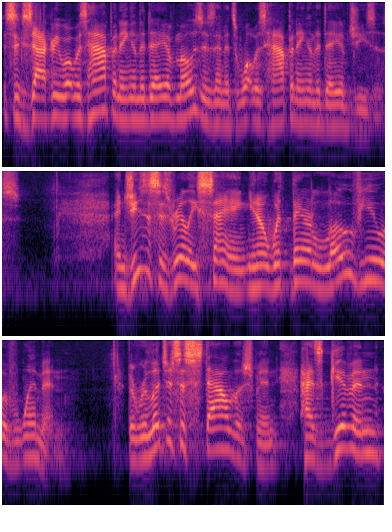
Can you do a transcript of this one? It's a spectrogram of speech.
It's exactly what was happening in the day of Moses, and it's what was happening in the day of Jesus. And Jesus is really saying, you know, with their low view of women, the religious establishment has given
